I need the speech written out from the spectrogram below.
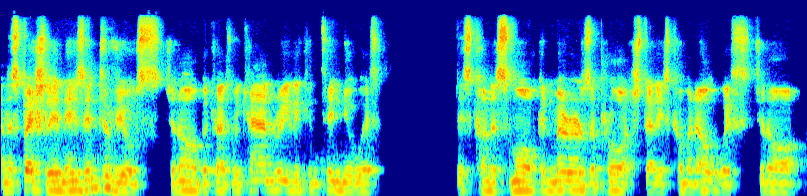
and especially in his interviews, you know, because we can't really continue with this kind of smoke and mirrors approach that he's coming out with, you know,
